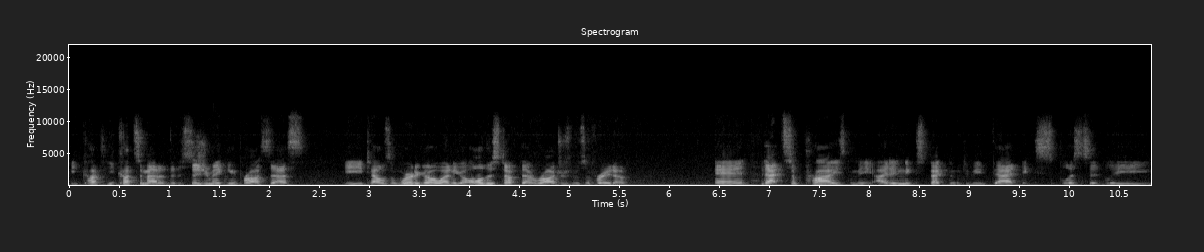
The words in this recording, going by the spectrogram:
He cuts he cuts him out of the decision making process, He tells him where to go, when to go, all this stuff that Rogers was afraid of. And that surprised me. I didn't expect them to be that explicitly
